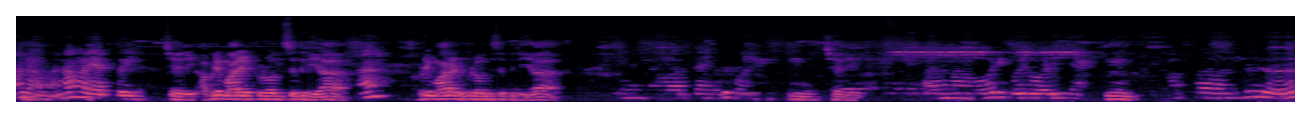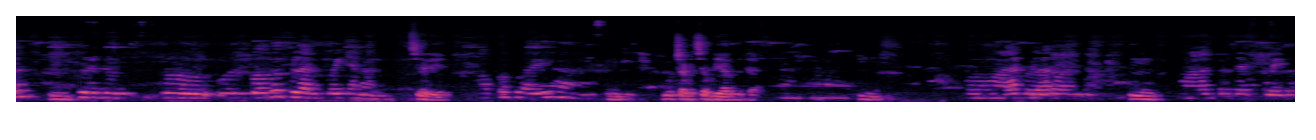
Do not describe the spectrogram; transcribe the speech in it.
அண்ணாமலையார் கோயில். சரி அப்படியே மாற அடுப்பில் வந்து செத்துட்டியா? அப்படியே மாற அடுப்பில் வந்து செத்துட்டியா? ம் சரி. நான் ஓடி போய் ஒழிஞ்சேன் ம். அப்போ வந்து ஒரு குகைக்குள்ள போயிட்டேன் நான். சரி. அப்போ போய் மூச்சு அடிச்சு அப்படியே இறந்துட்டேன். மலைக்குள்ளார வந்தேன். மலை பிரதேசத்தில் இது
